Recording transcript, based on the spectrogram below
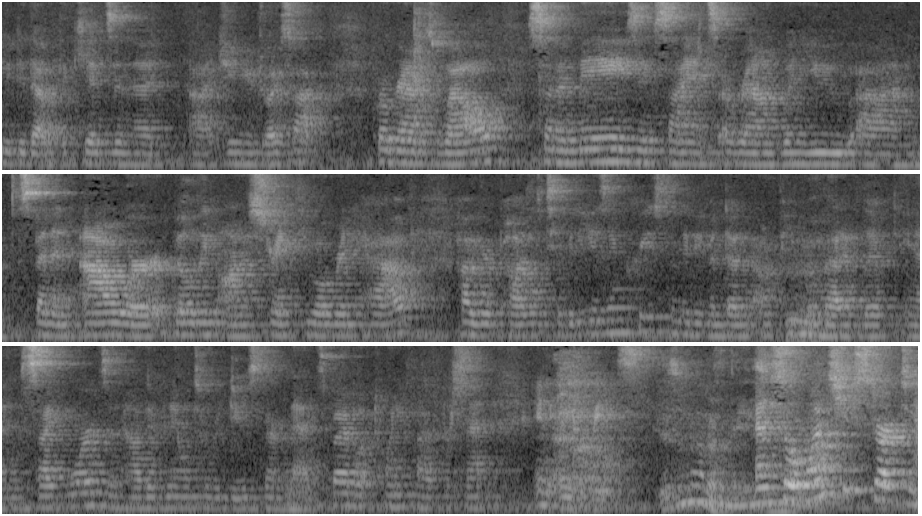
we did that with the kids in the uh, junior Joy Sock program as well. Some amazing science around when you um, spend an hour building on a strength you already have, how your positivity is increased. And they've even done it on people Mm. that have lived in psych wards and how they've been able to reduce their meds by about 25% in eight weeks. Isn't that amazing? And so once you start to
